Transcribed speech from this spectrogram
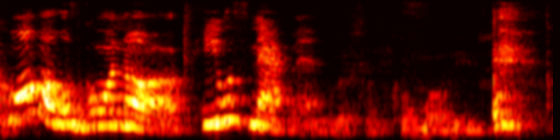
Cuomo was going off. He was snapping. Listen, Cuomo, he's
